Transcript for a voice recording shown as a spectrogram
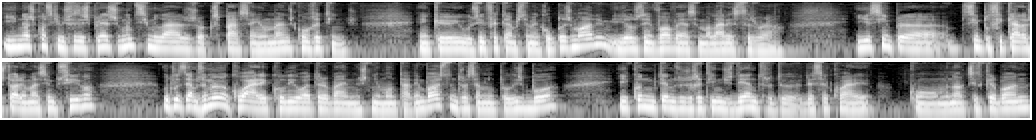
E nós conseguimos fazer experiências muito similares ao que se passa em humanos com ratinhos, em que os infectamos também com o plasmodium e eles desenvolvem essa malária cerebral. E assim, para simplificar a história o máximo possível, utilizamos o mesmo aquário que o Leo Waterbine nos tinha montado em Boston, trouxemos-no para Lisboa e quando metemos os ratinhos dentro de, desse aquário com monóxido de carbono,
